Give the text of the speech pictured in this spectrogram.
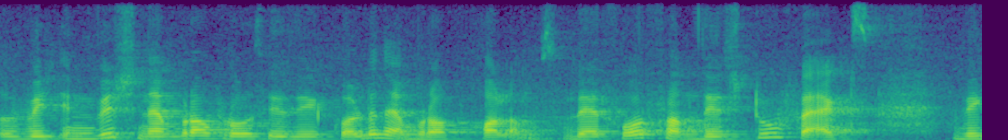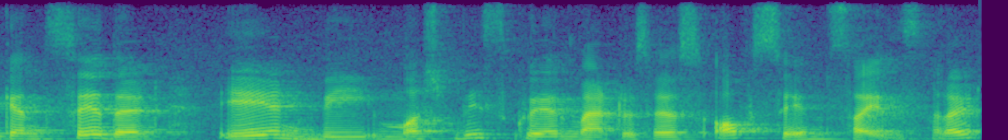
which in which number of rows is equal to number of columns. Therefore, from these two facts, we can say that A and B must be square matrices of same size, right?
